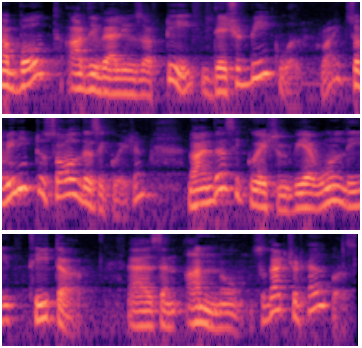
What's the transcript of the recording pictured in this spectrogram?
Now both are the values of t, they should be equal, right? So we need to solve this equation. Now in this equation we have only theta as an unknown, so that should help us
